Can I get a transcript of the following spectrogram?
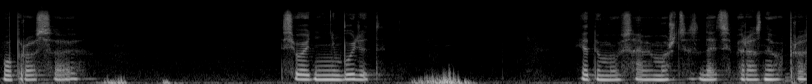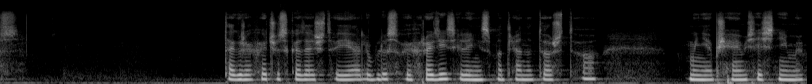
Вопроса сегодня не будет. Я думаю, вы сами можете задать себе разные вопросы. Также хочу сказать, что я люблю своих родителей, несмотря на то, что мы не общаемся с ними.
